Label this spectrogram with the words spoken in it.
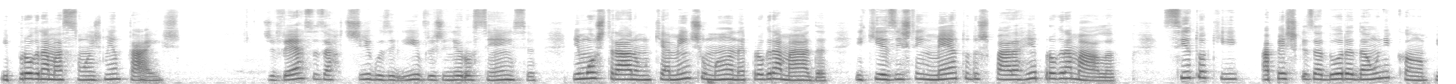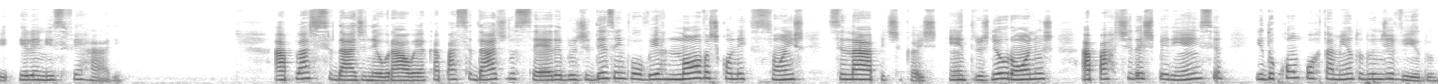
e programações mentais. Diversos artigos e livros de neurociência me mostraram que a mente humana é programada e que existem métodos para reprogramá-la. Cito aqui a pesquisadora da Unicamp, Helenice Ferrari. A plasticidade neural é a capacidade do cérebro de desenvolver novas conexões sinápticas entre os neurônios a partir da experiência e do comportamento do indivíduo.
